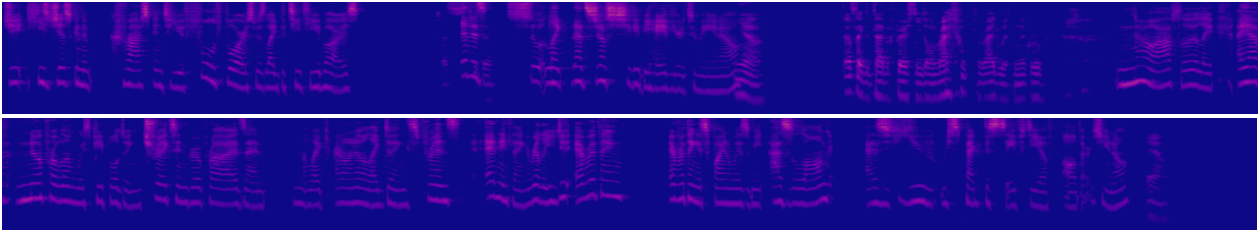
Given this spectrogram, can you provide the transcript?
he's just to crash into you full force with like the TT bars. That's It is so like that's just shitty behavior to me, you know? Yeah. That's like the type of person you don't ride ride with in the group. No, absolutely. I have no problem with people doing tricks in group rides and mm, like I don't know, like doing sprints, anything. Really, you do everything. Everything is fine with me as long as you respect the safety of others, you know? Yeah.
